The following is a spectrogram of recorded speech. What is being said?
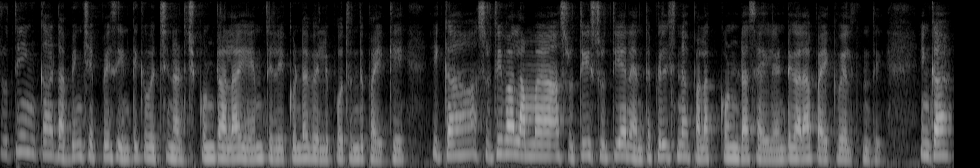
శృతి ఇంకా డబ్బింగ్ చెప్పేసి ఇంటికి వచ్చి నడుచుకుంటూ అలా ఏం తెలియకుండా వెళ్ళిపోతుంది పైకి. ఇక శృతి వాళ్ళ అమ్మ శృతి శృతి అని ఎంత పిలిచినా పలకకుండా సైలెంట్గా అలా పైకి వెళ్తుంది. ఇంకా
